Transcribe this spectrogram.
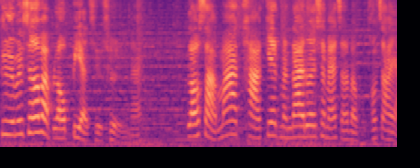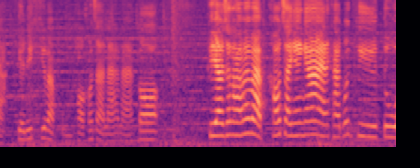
คือไม่ใช่ว่าแบบเราเปลี่ยนเฉยๆนะ เราสามารถทาร์เก็ตมันได้ด้วยใช่ไหมจะแบบผมเข้าใจอะคือนี่คือแบบผมพอเข้าใจแล้วนะ ก็ พยายาจะทำให้แบบเข้าใจง่ายๆนะครับ ก็คือตัว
